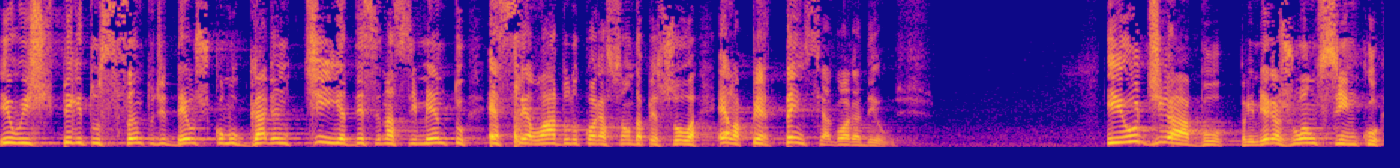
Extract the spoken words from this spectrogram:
E o Espírito Santo de Deus, como garantia desse nascimento, é selado no coração da pessoa. Ela pertence agora a Deus. E o diabo, 1 João 5,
